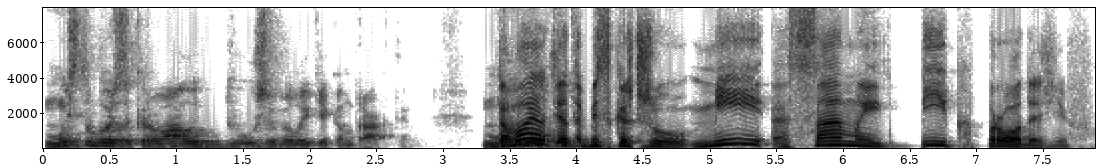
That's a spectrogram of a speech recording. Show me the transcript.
Ми з тобою закривали дуже великі контракти. Ми Давай, от я тобі скажу: мій е, самий пік продажів.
